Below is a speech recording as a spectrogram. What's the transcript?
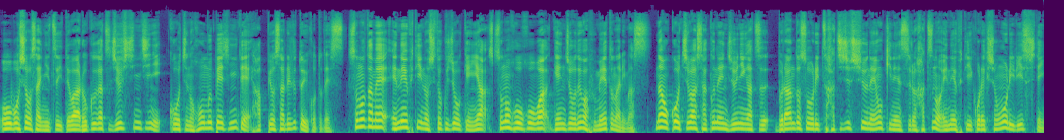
応募詳細については6月17日にコーチのホームページにて発表されるということです。そのため NFT の取得条件やその方法は現状では不明となります。なお、コーチは昨年12月、ブランド創立80周年を記念する初の NFT コレクションをリリースしています。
